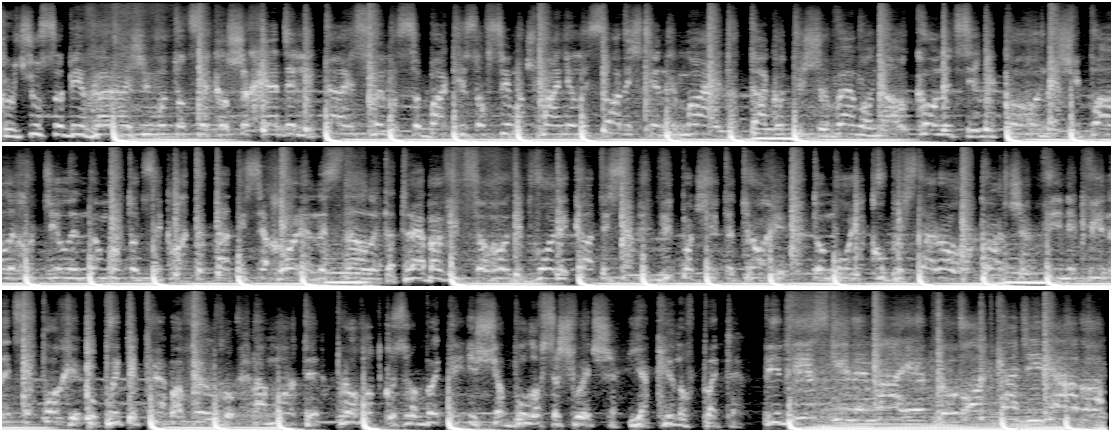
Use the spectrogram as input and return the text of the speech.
Кручу собі в гаражі мотоцикл, шахеди літають свину собаки, зовсім очманіли совісті немає. Та так от і живемо на околиці, нікого не чіпали, хотіли на мотоциклах кататися, горя не знали. Та треба від цього відволікатися, відпочити трохи. Тому і купив старого корча. Він як вінець епохи, купити треба вилку, а морти проводку зробити, і щоб було все швидше, я кинув пити. Підвізки немає, проводка дірява,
